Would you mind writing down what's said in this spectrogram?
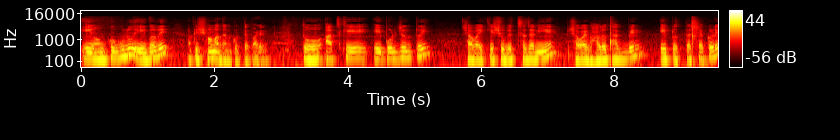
এই অঙ্কগুলো এইভাবে আপনি সমাধান করতে পারেন। তো আজকে এই পর্যন্তই। সবাইকে শুভেচ্ছা জানিয়ে সবাই ভালো থাকবেন, এই প্রত্যাশা করে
